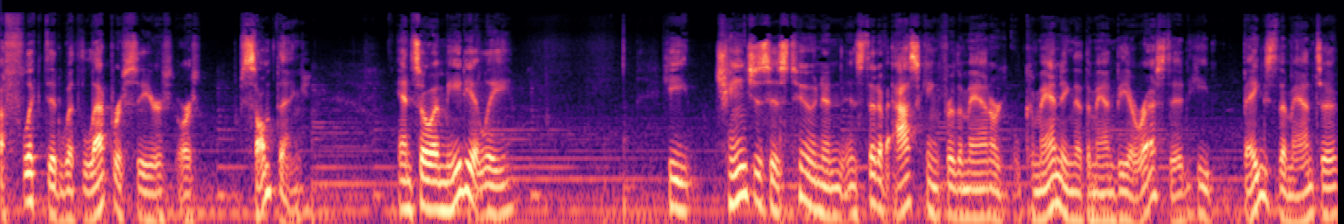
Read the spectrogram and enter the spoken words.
afflicted with leprosy or, or something. And so immediately he changes his tune and instead of asking for the man or commanding that the man be arrested, he begs the man to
